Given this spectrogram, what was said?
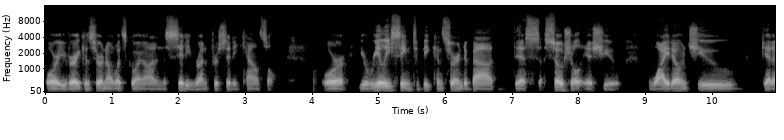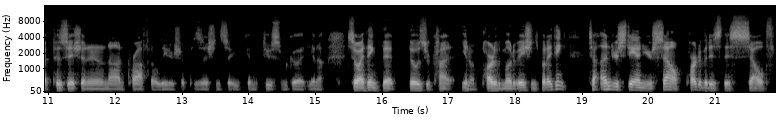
or you're very concerned on what's going on in the city run for city council. Or you really seem to be concerned about this social issue. Why don't you get a position in a nonprofit, a leadership position, so you can do some good, you know. So I think that those are kind of, you know, part of the motivations. But I think to understand yourself, part of it is this self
